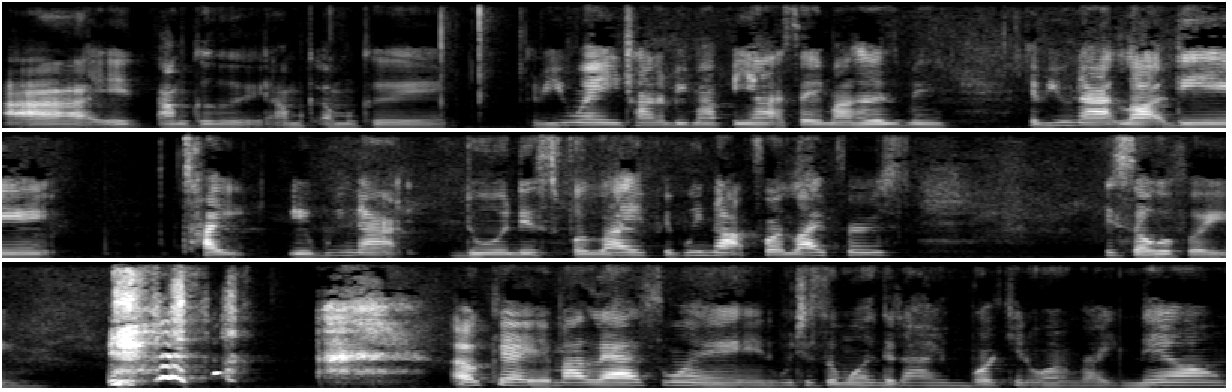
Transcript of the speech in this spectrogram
I it, I'm good. I'm I'm good. If you ain't trying to be my fiance, my husband, if you not locked in tight, if we not doing this for life, if we not for lifers, it's over for you. Okay, my last one, which is the one that I am working on right now.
